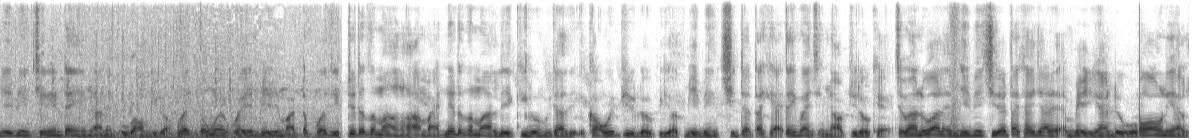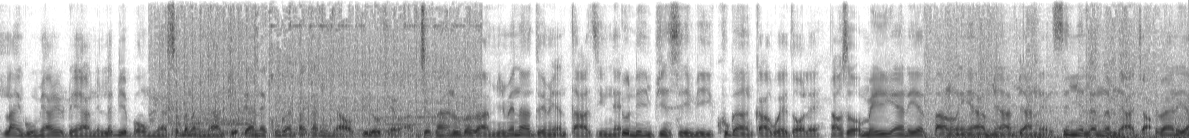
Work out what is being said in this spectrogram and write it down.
မြေပြင်ချင်းရင်တက်ရင်များနဲ့ပူးပေါင်းပြီးတော့ဖွဲ့၃ဘက်ခွဲရင်မြေပြင်မှာတစ်ဖွဲ့စီ1.5မိုင်2.4ကီလိုမီတာစီအကောက်ဝေးပြုလုပ်ပြီးတော့မြေပြင်ချီတက်တိုက်ခိုက်တိမ့်ပိုင်ခြင်းများပြုလုပ်ခဲ့ဂျပန်တို့ကလည်းမြေပြင်ချီတက်တိုက်ခိုက်ကြတဲ့အမေရိကန်တို့ကိုပေါင်းနေရလှိုင်ကူများတွေတွင်ရနဲ့လက်ပစ်ပုံးများစစ်ပနိုင်များဖြစ်ပြန်လည်ခုခံတိုက်ခိုက်မှုများကိုပြုလုပ်ခဲ့ပါဂျပန်တို့ဘက်ကမြေမျက်နှာတွင်မြင်အသာစီးနဲ့တွင်တင်ပြင်ဆင်ပြီးခုခံကာကွယ်တော်လဲနောက်ဆုံးအမေရိကန်တွေရဲ့တာလွန်အင်အားအများအပြားနဲ့အဆင့်မြင့်လက်နက်များကြောင့်ဂျပန်တွေက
